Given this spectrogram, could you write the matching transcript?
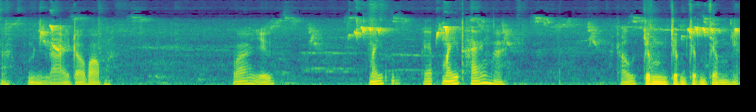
à, bình lợi trổ bông. Quá dữ. Mấy bếp mấy tháng rồi. Rổ chùm chùm chùm chùm vậy.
